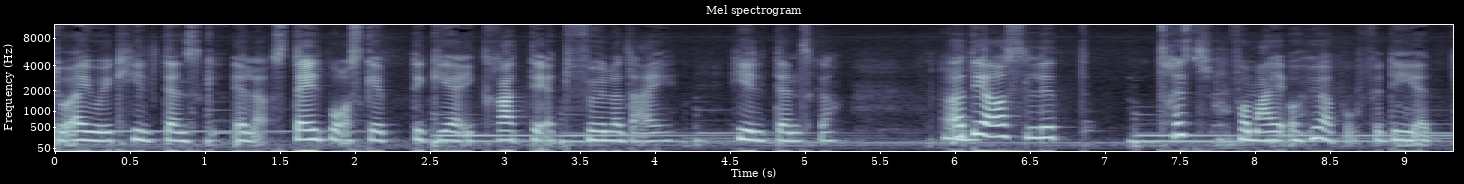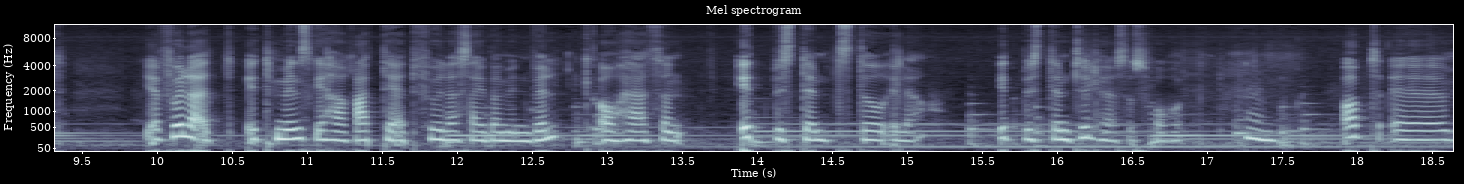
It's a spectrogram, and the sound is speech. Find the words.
du er jo ikke helt dansk, eller statsborgerskab, det giver ikke ret til at føle dig helt dansker. Mm. Og det er også lidt trist for mig at høre på, fordi at jeg føler, at et menneske har ret til at føle sig, hvad man vil, og have sådan et bestemt sted, eller et bestemt tilhørselsforhold. Mm. Op, øh,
